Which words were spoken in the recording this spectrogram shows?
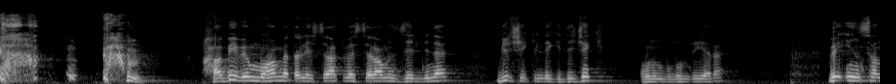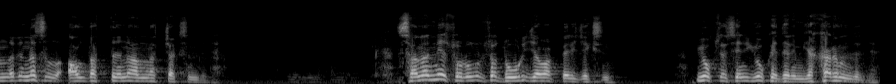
Habibim Muhammed Aleyhisselatü Vesselam'ın zelline bir şekilde gidecek onun bulunduğu yere ve insanları nasıl aldattığını anlatacaksın dedi. Sana ne sorulursa doğru cevap vereceksin. Yoksa seni yok ederim, yakarım dedi.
